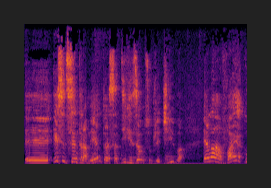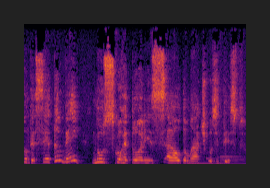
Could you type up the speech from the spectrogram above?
É, esse descentramento, essa divisão subjetiva, ela vai acontecer também nos corretores automáticos de texto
